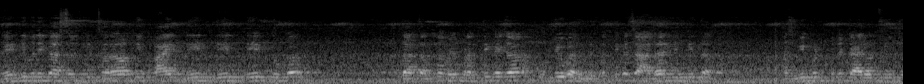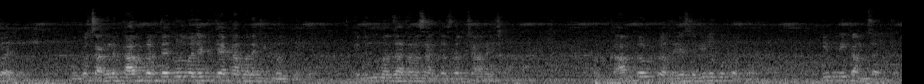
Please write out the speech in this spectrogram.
दहीहंडीमध्ये काय असतं की थरावरती पाय देत देत देत लोक जातात ना. म्हणजे प्रत्येकाच्या उपयोगाने प्रत्येकाचा आधार घेत जातात. आज मी पण कुठे टायरवर फिरतो आहे लोक चांगलं काम करतायत म्हणून माझ्या त्या कामाला किंमत मिळते की तुम्ही मला जाताना सांगता सर छान आहे छान काम करून करतात हे सगळी लोक करतात. टीमने काम चालतं?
